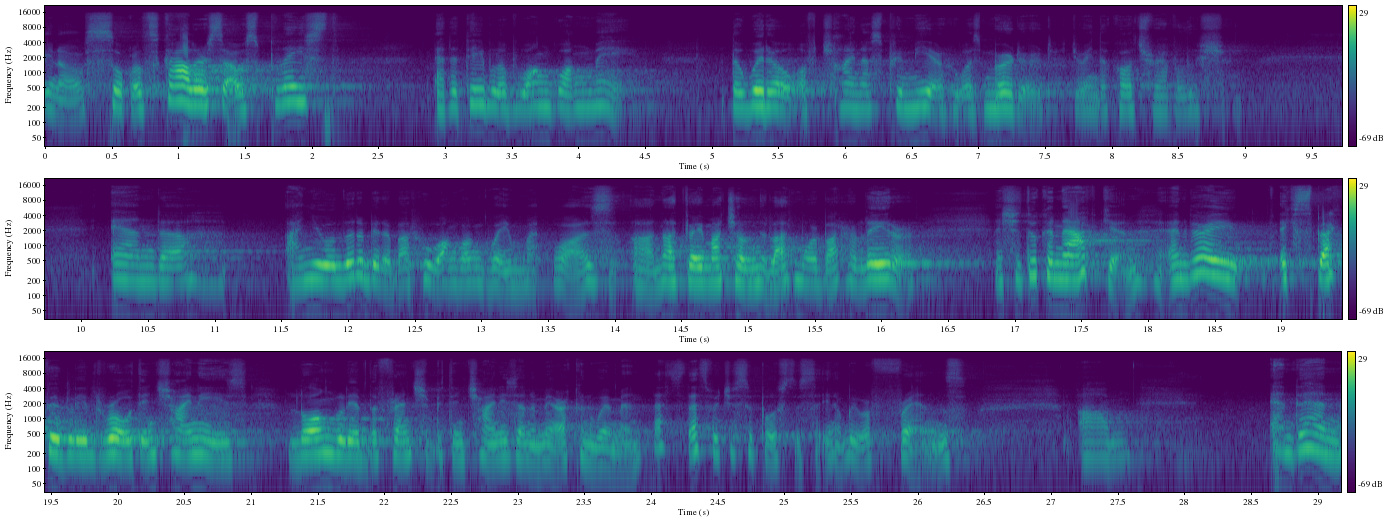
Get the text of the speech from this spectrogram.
you know, so-called scholar, so I was placed at the table of Wang Guangmei, the widow of China's premier who was murdered during the Cultural Revolution. And uh, I knew a little bit about who Wang Guangmei was, uh, not very much, I'll learn a lot more about her later. And she took a napkin and very expectedly wrote in Chinese, long live the friendship between Chinese and American women. That's, that's what you're supposed to say, you know, we were friends. Um, and then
